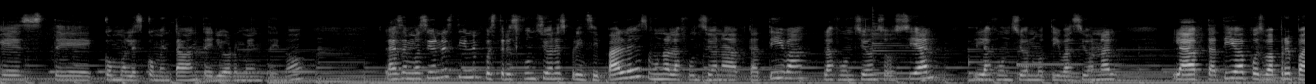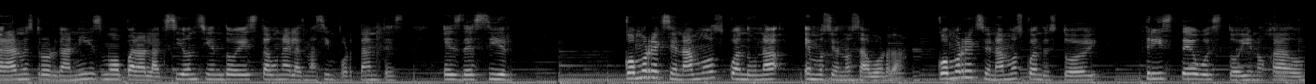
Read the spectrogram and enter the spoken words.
Este, como les comentaba anteriormente, ¿no? Las emociones tienen pues tres funciones principales, uno la función adaptativa, la función social y la función motivacional. La adaptativa pues va a preparar nuestro organismo para la acción siendo esta una de las más importantes. Es decir, cómo reaccionamos cuando una emoción nos aborda. Cómo reaccionamos cuando estoy triste o estoy enojado.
